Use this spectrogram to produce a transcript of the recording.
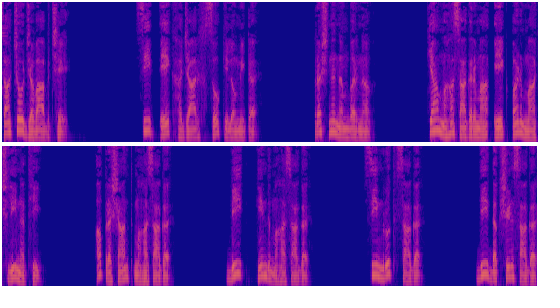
સાચો જવાબ છે સી એક હજાર સો કિલોમીટર પ્રશ્ન નંબર નવ ક્યાં મહાસાગરમાં એક પણ માછલી નથી અપ્રશાંત મહાસાગર બી હિન્દ મહાસાગર સી મૃત સાગર ડી દક્ષિણ સાગર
